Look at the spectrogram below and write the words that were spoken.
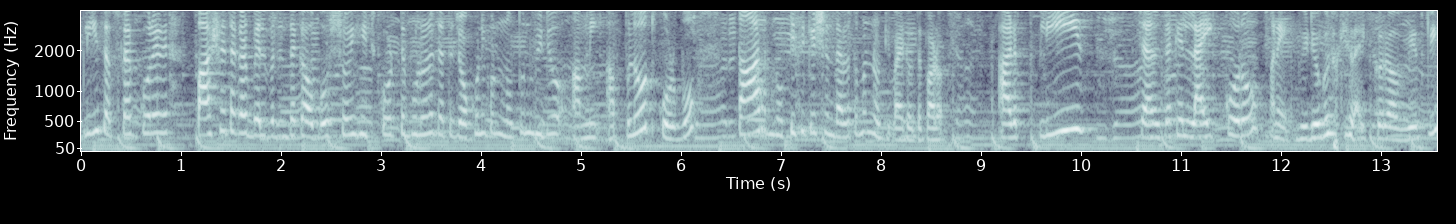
প্লিজ সাবস্ক্রাইব করে পাশে থাকার বেল বাটনটাকে অবশ্যই হিট করতে ভুলো না, যাতে যখনই কোনো নতুন ভিডিও আমি আপলোড করব, তার নোটিফিকেশন দ্বারা তোমরা নোটিফাইড হতে পারো। আর প্লিজ চ্যানেলটাকে লাইক করো মানে ভিডিওগুলোকে লাইক করো অবভিয়াসলি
